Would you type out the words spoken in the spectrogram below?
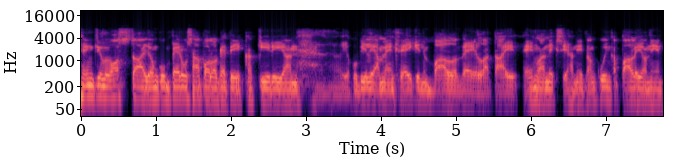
henkilö ostaa jonkun perusapologetiikkakirjan, joku William Lane Craigin valveilla tai englanniksi niitä on kuinka paljon, niin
